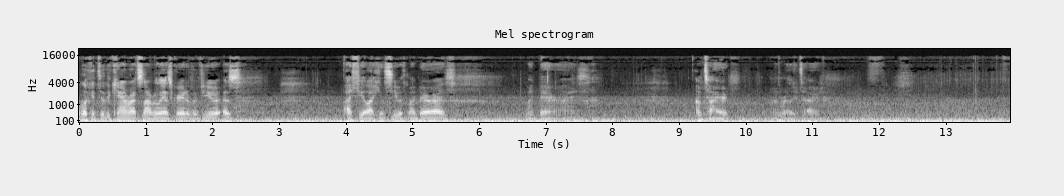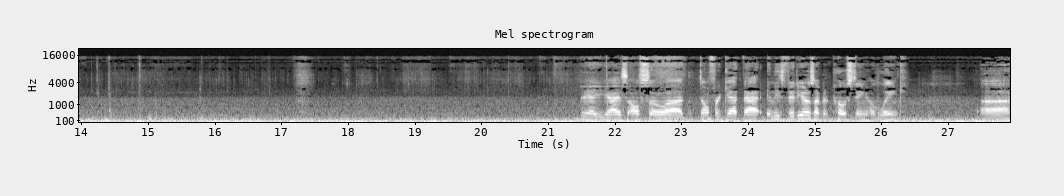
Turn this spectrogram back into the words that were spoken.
I'm looking through the camera. It's not really as great of a view as I feel I can see with my bare eyes. My bare eyes. I'm tired. I'm really tired. But yeah, you guys, also uh, don't forget that in these videos I've been posting a link, uh,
